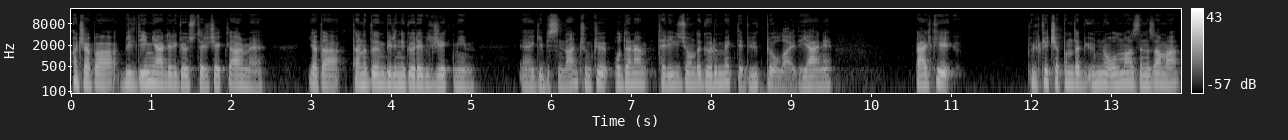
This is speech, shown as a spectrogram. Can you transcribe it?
Acaba bildiğim yerleri gösterecekler mi? Ya da tanıdığım birini görebilecek miyim? E, gibisinden. Çünkü o dönem televizyonda görünmek de büyük bir olaydı. Yani belki ülke çapında bir ünlü olmazdınız ama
